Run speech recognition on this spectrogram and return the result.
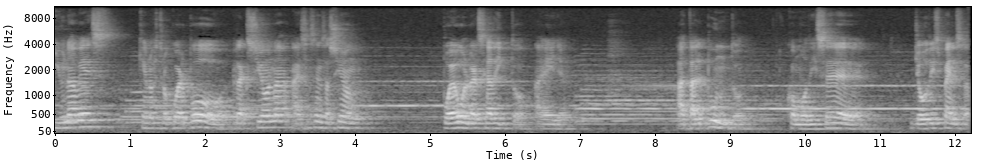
Y una vez que nuestro cuerpo reacciona a esa sensación, puede volverse adicto a ella. A tal punto, como dice Joe Dispenza,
